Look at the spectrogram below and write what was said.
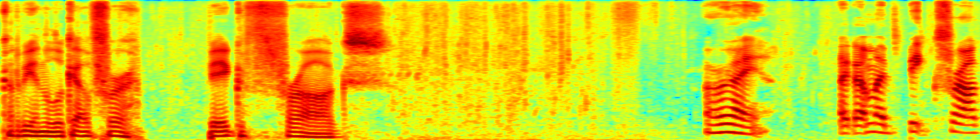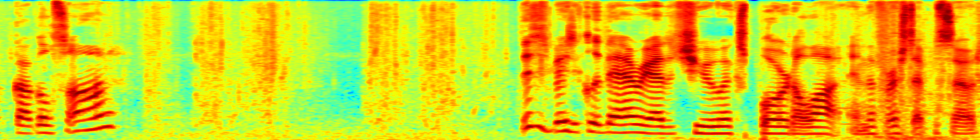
Gotta be on the lookout for big frogs. Alright. I got my big frog goggles on. This is basically the area that you explored a lot in the first episode.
